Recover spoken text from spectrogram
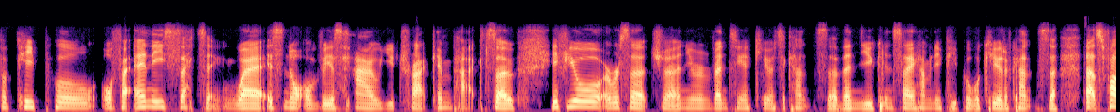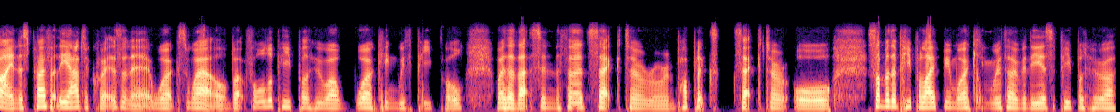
For people or for any setting where it's not obvious how you track impact. So if you're a researcher and you're inventing a cure to cancer, then you can say how many people were cured of cancer. That's fine. It's perfectly adequate, isn't it? It works well. But for all the people who are working with people, whether that's in the third sector or in public sector, or some of the people I've been working with over the years are people who are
